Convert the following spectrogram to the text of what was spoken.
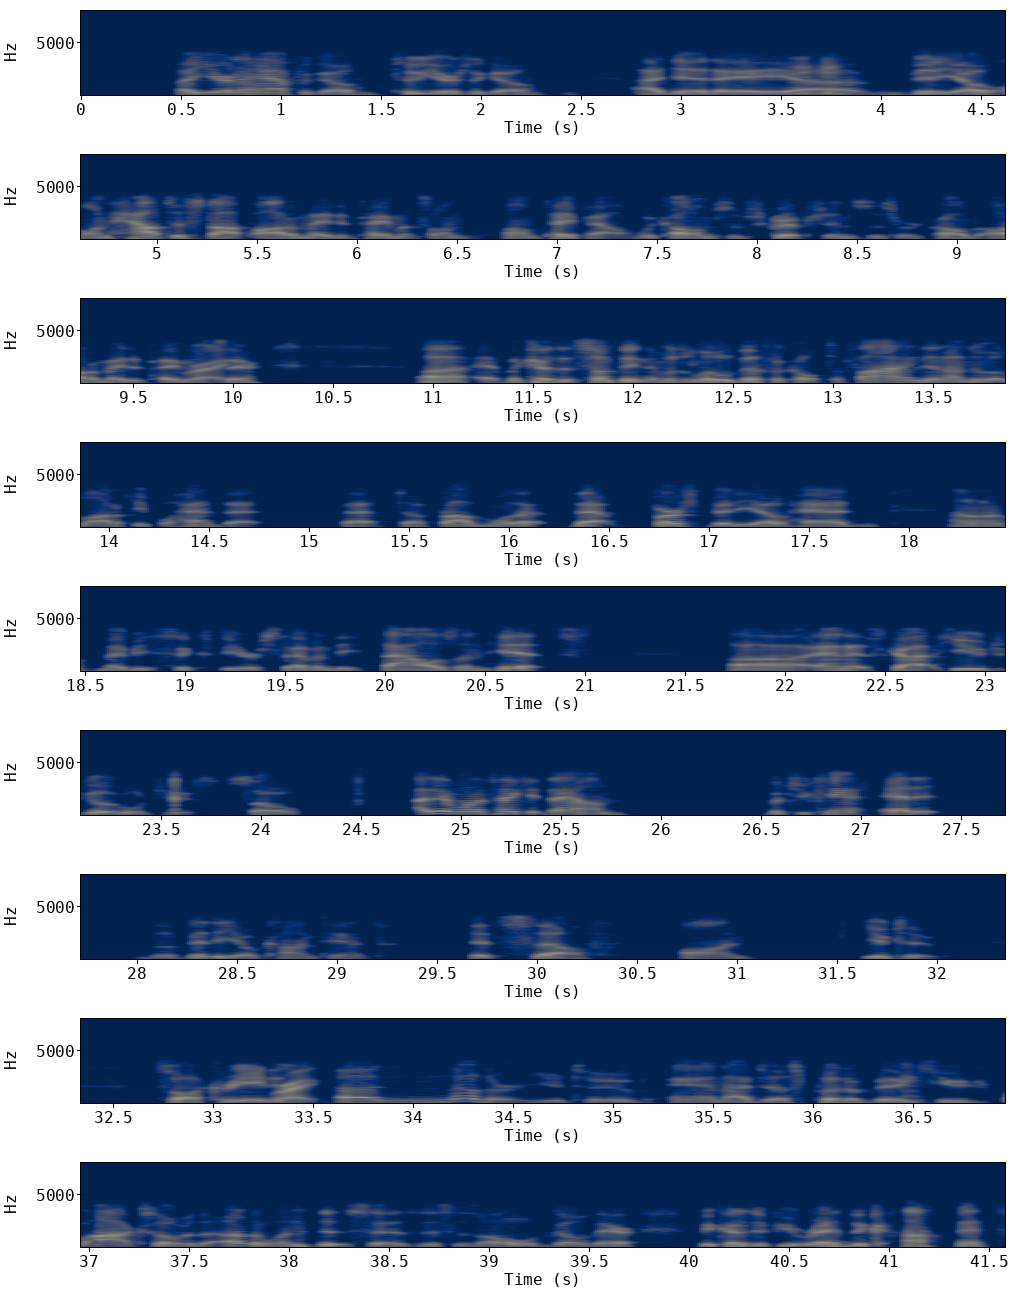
a year and a half ago, two years ago, I did a mm-hmm. uh, video on how to stop automated payments on, on PayPal. We call them subscriptions, as we're called automated payments right. there, uh, because it's something that was a little difficult to find, and I knew a lot of people had that that uh, problem. Well, that that first video had I don't know maybe sixty or seventy thousand hits, uh, and it's got huge Google juice. So I didn't want to take it down but you can't edit the video content itself on YouTube. So I created Right. another YouTube and I just put a big, huge box over the other one that says, This is old, go there. Because if you read the comments,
